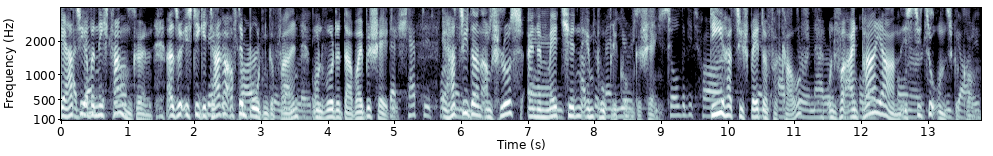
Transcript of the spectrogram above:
Der hat sie aber nicht fangen können, also ist die Gitarre auf den Boden gefallen und wurde dabei beschädigt. Er hat sie dann am Schluss einem Mädchen im Publikum geschenkt. Die hat sie später verkauft und vor ein paar Jahren ist sie zu uns gekommen.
